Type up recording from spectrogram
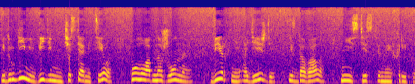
и другими видимыми частями тела, полуобнаженная в верхней одежде издавала неестественные хрипы.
